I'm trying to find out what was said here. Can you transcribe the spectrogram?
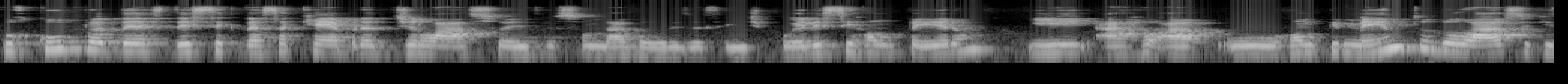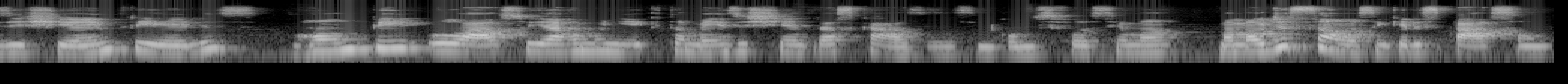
por culpa de- desse, dessa quebra de laço entre os fundadores, assim, tipo eles se romperam e a- a- o rompimento do laço que existia entre eles rompe o laço e a harmonia que também existia entre as casas, assim, como se fosse uma, uma maldição, assim, que eles passam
